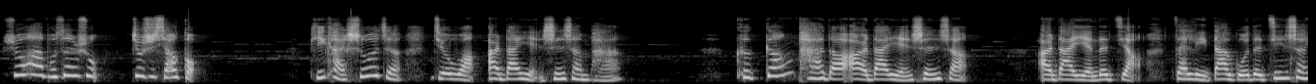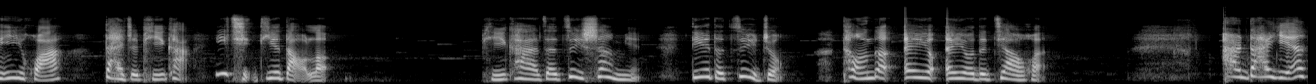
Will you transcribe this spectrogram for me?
说话不算数就是小狗。”皮卡说着就往二大眼身上爬，可刚爬到二大眼身上，二大眼的脚在李大国的肩上一滑，带着皮卡一起跌倒了。皮卡在最上面，跌得最重，疼得哎呦哎呦的叫唤。二大眼，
